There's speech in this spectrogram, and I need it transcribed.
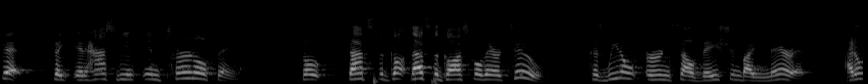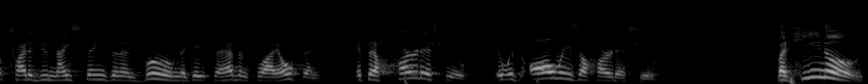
fit. He's saying it has to be an internal thing. So that's the, go- that's the gospel there too. Because we don't earn salvation by merit. I don't try to do nice things and then boom, the gates of heaven fly open. It's a heart issue. It was always a heart issue. But he knows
